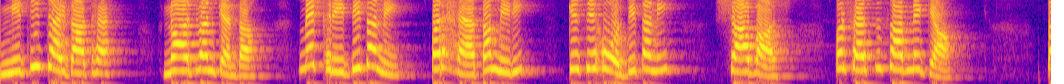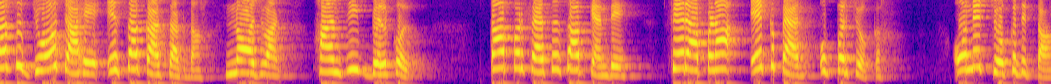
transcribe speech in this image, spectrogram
ਨਿੱਜੀ ਜਾਇਦਾਦ ਹੈ। ਨੌਜਵਾਨ ਕਹਿੰਦਾ, ਮੈਂ ਖਰੀਦੀ ਤਾਂ ਨਹੀਂ, ਪਰ ਹੈ ਤਾਂ ਮੇਰੀ, ਕਿਸੇ ਹੋਰ ਦੀ ਤਾਂ ਨਹੀਂ। ਸ਼ਾਬਾਸ਼। ਪ੍ਰੋਫੈਸਰ ਸਾਹਿਬ ਨੇ ਕਿਹਾ, ਤਾਂ ਤੂੰ ਜੋ ਚਾਹੇ ਇਸ ਦਾ ਕਰ ਸਕਦਾ, ਨੌਜਵਾਨ। ਹਾਂਜੀ, ਬਿਲਕੁਲ। ਤਾਂ ਪ੍ਰੋਫੈਸਰ ਸਾਹਿਬ ਕਹਿੰਦੇ, ਫਿਰ ਆਪਣਾ ਇੱਕ ਪੈਰ ਉੱਪਰ ਚੁੱਕ। ਉਹਨੇ ਚੁੱਕ ਦਿੱਤਾ।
